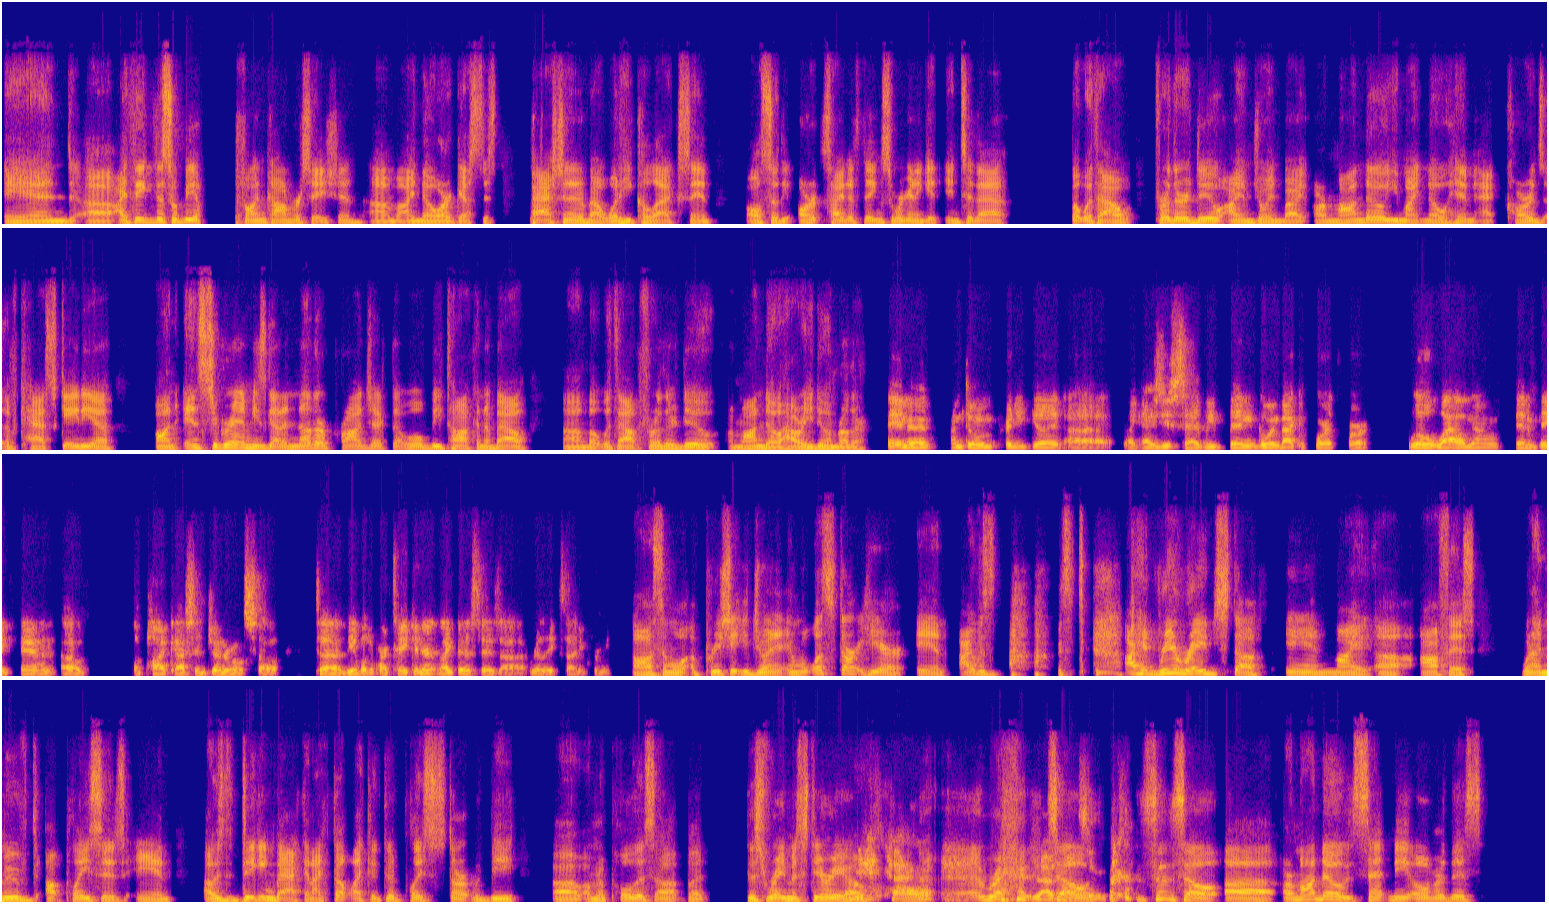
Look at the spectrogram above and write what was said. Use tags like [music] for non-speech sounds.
and uh, I think this would be a fun conversation. Um, I know our guest is passionate about what he collects and also the art side of things, so we're going to get into that. But without further ado, I am joined by Armando. You might know him at Cards of Cascadia on Instagram. He's got another project that we'll be talking about. Uh, but without further ado, Armando, how are you doing, brother? Hey, man, I'm doing pretty good. Uh, like as you said, we've been going back and forth for a little while now. Been a big fan of the podcast in general, so to be able to partake in it like this is uh, really exciting for me. Awesome. Well, appreciate you joining. And let's start here. And I was, I, was, [laughs] I had rearranged stuff in my uh, office when I moved up places, and I was digging back, and I felt like a good place to start would be. Uh, I'm going to pull this up, but this Rey Mysterio. Yeah. [laughs] so, awesome. so, so uh, Armando sent me over this.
